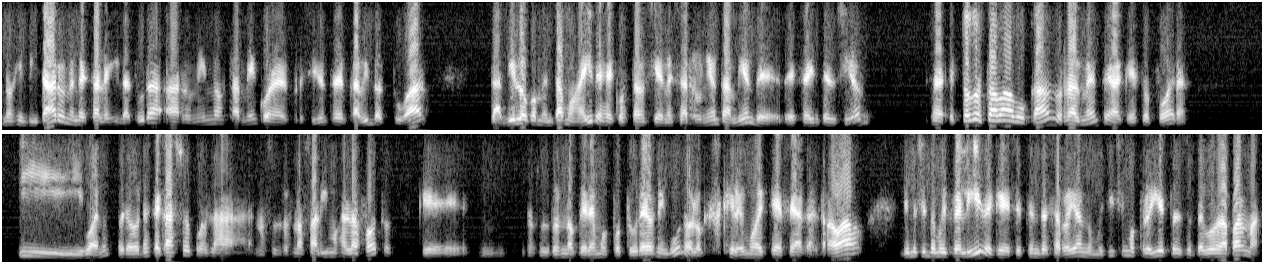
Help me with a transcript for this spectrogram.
nos invitaron en esta legislatura a reunirnos también con el presidente del Cabildo actual, también lo comentamos ahí, dejé constancia en esa reunión también de, de esa intención. Todo estaba abocado realmente a que esto fuera y bueno, pero en este caso pues la, nosotros no salimos en la foto, que nosotros no queremos postureos ninguno, lo que queremos es que se haga el trabajo. Yo me siento muy feliz de que se estén desarrollando muchísimos proyectos en Santiago de la Palma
